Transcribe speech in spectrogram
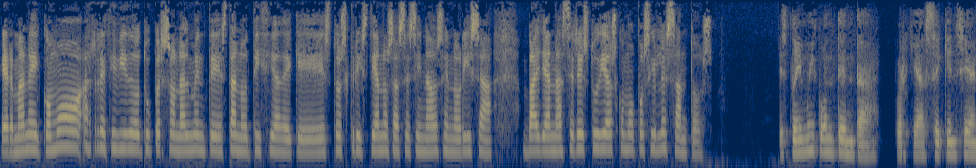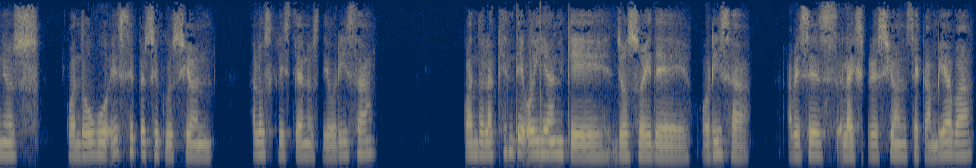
Hermana, ¿y cómo has recibido tú personalmente esta noticia de que estos cristianos asesinados en Orisa vayan a ser estudiados como posibles santos? Estoy muy contenta porque hace 15 años, cuando hubo esa persecución a los cristianos de Orisa, cuando la gente oían que yo soy de Orisa, a veces la expresión se cambiaba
